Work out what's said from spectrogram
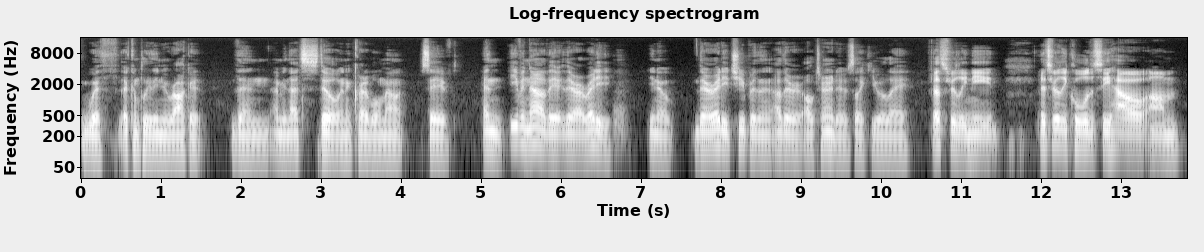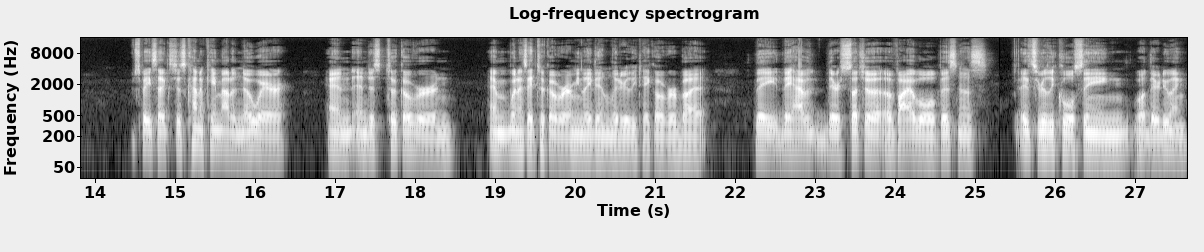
with a completely new rocket, then I mean that's still an incredible amount saved. And even now they they're already, you know, they're already cheaper than other alternatives like ULA. That's really neat. It's really cool to see how um, SpaceX just kind of came out of nowhere and and just took over and and when I say took over, I mean they didn't literally take over, but they they have they're such a, a viable business. It's really cool seeing what they're doing.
